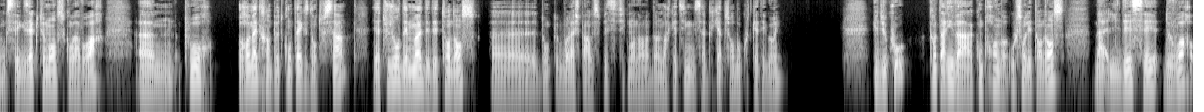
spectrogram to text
Donc c'est exactement ce qu'on va voir. Euh, pour remettre un peu de contexte dans tout ça, il y a toujours des modes et des tendances. Euh, donc bon là, je parle spécifiquement dans, dans le marketing, mais c'est applicable sur beaucoup de catégories. Et du coup, quand tu arrives à comprendre où sont les tendances, bah, l'idée c'est de voir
